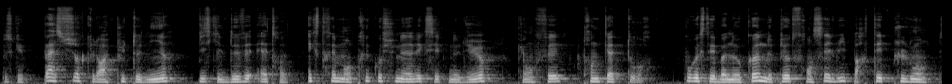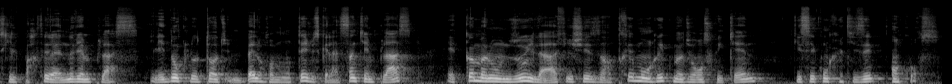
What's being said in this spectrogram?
puisque pas sûr qu'il aura pu tenir, puisqu'il devait être extrêmement précautionné avec ses pneus durs qui ont fait 34 tours. Pour Esteban Ocon, le pilote français lui partait plus loin, puisqu'il partait de la 9 place. Il est donc l'auteur d'une belle remontée jusqu'à la 5 place, et comme Alonso, il a affiché un très bon rythme durant ce week-end, qui s'est concrétisé en course.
